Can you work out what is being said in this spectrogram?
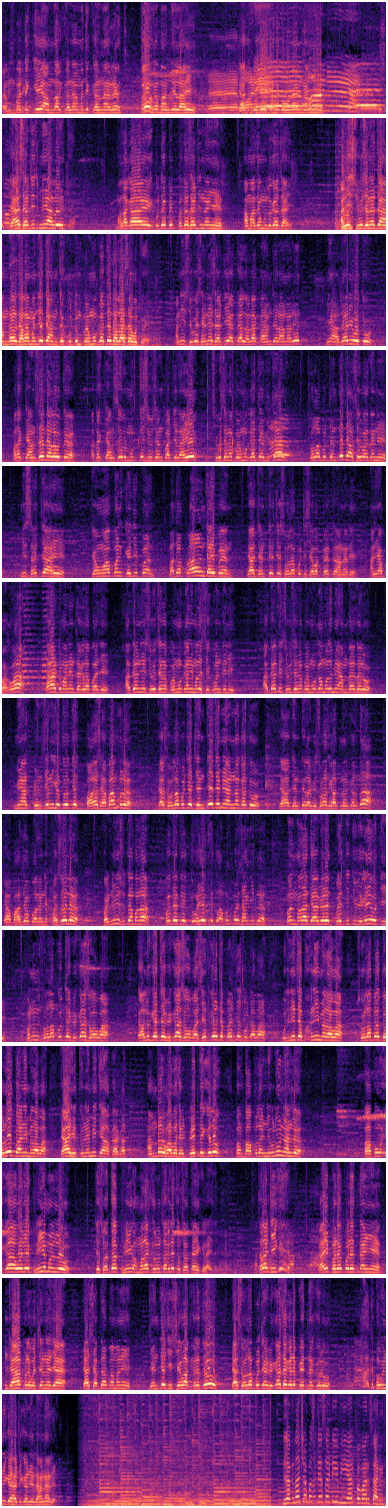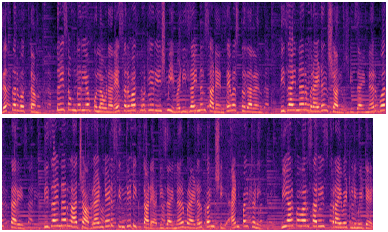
शंभर टक्के आमदार करणार म्हणजे करणारच. संघ बांधलेला आहे. त्यात कुठे फरक होणार नाही. त्यासाठीच मी आलो इथं. मला काय कुठे पदासाठी नाही आहे हा माझा मुलगाच आहे. आणि शिवसेनेचा आमदार झाला म्हणजे ते आमचं कुटुंब प्रमुखाचा झाला असा होतोय. आणि शिवसेनेसाठी आता लढा कायमचा राहणार आहेत मी आजारी होतो. मला कॅन्सर झालं होतं. आता कॅन्सर मुक्त शिवसेना पाटील आहे. शिवसेना प्रमुखाचा विचार सोलापूर जनतेच्या आशीर्वादाने मी सज्ज आहे. केव्हा पण कधी पण माझा प्राण जाईपर्यंत या जनतेचे सोलापूरची सेवा करत राहणार आहे. आणि या भगवा ताट माने जगला पाहिजे. आदरणीय शिवसेना प्रमुखांनी मला शिकवण दिली. आदरणीय शिवसेना प्रमुखामुळे मी आमदार झालो. मी आज पेन्शन घेतो ते बाळासाहेबांमुळं. त्या सोलापूरच्या जनतेचे मी अन्न खातो. या जनतेला विश्वासघात न करता या भाजपवाल्यांनी फसवलं. फडणवीस सुद्धा मला पद देतो हे देतो आपण पण सांगितलं. पण मला त्यावेळेस परिस्थिती वेगळी होती. म्हणून सोलापूरचा विकास व्हावा तालुक्याचा विकास व्हावा शेतकऱ्याचा प्रश्न सुटावा उजनीचं पाणी मिळावा सोलापूरला दररोज पाणी मिळावा त्या हेतूने मी त्या भागात आमदार व्हावासाठी प्रयत्न केलो. पण बापूला निवडून आणलं. बापू एकावर एक फ्री म्हणलो. ते स्वतः फ्री मला करू लागले तो स्वतः एक राहिले. चला ठीक आहे. काही फरक पडत नाहीये. ज्या पड वचन ज्या त्या शब्दाप्रमाणे जनतेची सेवा करत राहू त्या सोलापूरच्या विकासाकडे प्रयत्न करू. हाच भूमिका ह्या ठिकाणी राहणार आहे? लग्नाच्या बस्त्यासाठी व्ही आर पवार सारीजत सर्वोत्तम. स्त्री सौंदर्य फुलवणारे सर्वात मोठे रेशमी व डिझायनर साड्यांचे वस्त्रदालन डिझायनर ब्रायडल शालू डिझायनर वर्क सारीज. डिझायनर लाचा ब्रँडेड सिंथेटिक साड्या designer bridal Kanchi and Paithani. V R Pawar sarees private limited.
